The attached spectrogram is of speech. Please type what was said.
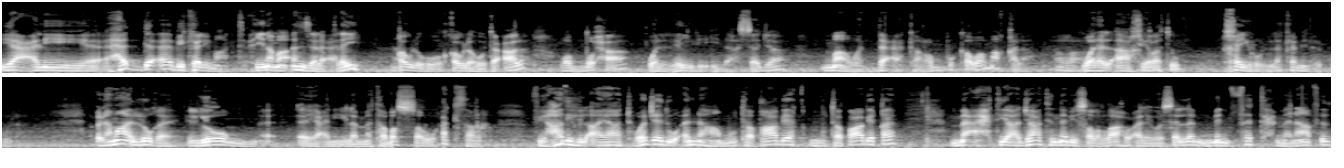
يعني هدأ بكلمات حينما أنزل عليه قوله قوله تعالى والضحى والليل إذا سجى ما ودعك ربك وما قلى. وللآخرة خير لك من الأولى. علماء اللغة اليوم يعني لما تبصروا أكثر في هذه الآيات وجدوا أنها متطابق متطابقة مع احتياجات النبي صلى الله عليه وسلم من فتح منافذ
